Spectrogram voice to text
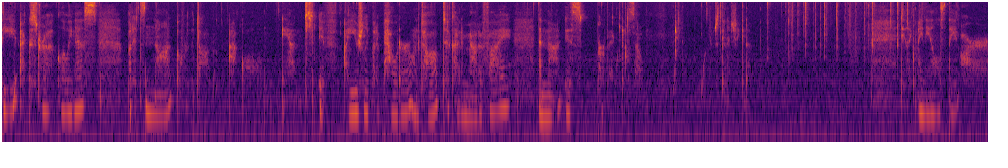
the extra glowiness, but it's not over the top at all. And if I usually put a powder on top to kind of mattify, and that is perfect. So I'm just gonna shake it up. Do you like my They are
